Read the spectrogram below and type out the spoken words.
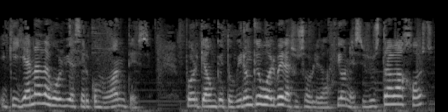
y que ya nada volvió a ser como antes, porque aunque tuvieron que volver a sus obligaciones y sus trabajos,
